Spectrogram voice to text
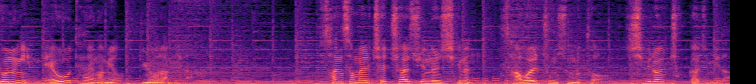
효능이 매우 다양하며 뛰어납니다. 산삼을 채취할 수 있는 시기는 4월 중순부터 11월 초까지입니다.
